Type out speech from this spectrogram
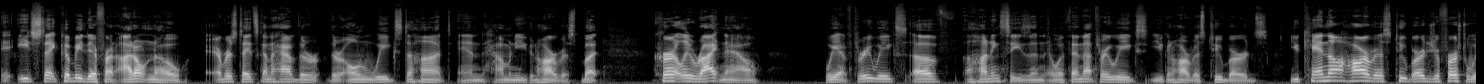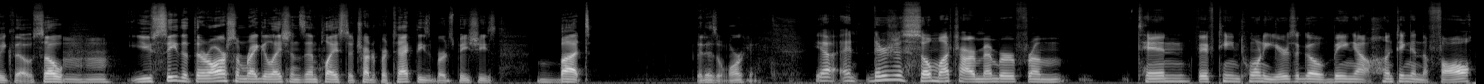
e- each state could be different. I don't know. Every state's going to have their, their own weeks to hunt and how many you can harvest. But currently, right now, we have three weeks of a hunting season. And within that three weeks, you can harvest two birds. You cannot harvest two birds your first week, though. So mm-hmm. you see that there are some regulations in place to try to protect these bird species, but it isn't working. yeah, and there's just so much I remember from 10, 15, 20 years ago of being out hunting in the fall.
